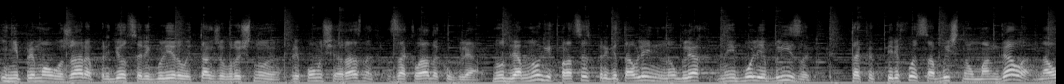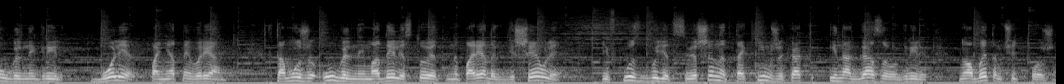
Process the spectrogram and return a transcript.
и непрямого жара придется регулировать также вручную при помощи разных закладок угля. Но для многих процесс приготовления на углях наиболее близок, так как переход с обычного мангала на угольный гриль более понятный вариант. К тому же угольные модели стоят на порядок дешевле и вкус будет совершенно таким же, как и на газовых грилях, но об этом чуть позже.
